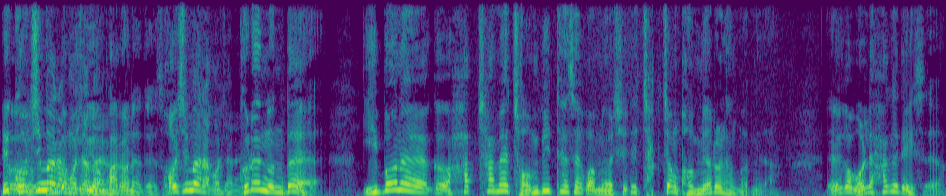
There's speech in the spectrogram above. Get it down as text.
그 거짓말한 거잖아요. 발언에 대해서 거짓말한 거잖아요. 그랬는데 이번에 그 합참의 전비태세 검열실이 작전 검열을 한 겁니다. 여기가 원래 하게 돼 있어요.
